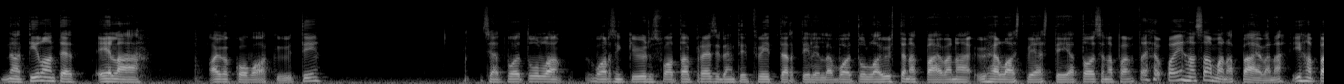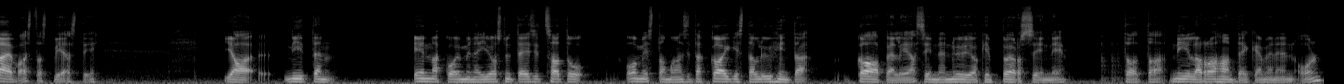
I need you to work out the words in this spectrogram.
nämä tilanteet elää aika kovaa kyytiä. Sieltä voi tulla varsinkin Yhdysvaltain presidentin Twitter-tilille voi tulla yhtenä päivänä yhdenlaista viestiä ja toisena päivänä, tai jopa ihan samana päivänä, ihan päinvastaista viestiä. Ja niiden ennakoiminen, jos nyt ei sitten satu omistamaan sitä kaikista lyhintä kaapelia sinne New Yorkin pörssiin, niin tota, niillä rahan tekeminen on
